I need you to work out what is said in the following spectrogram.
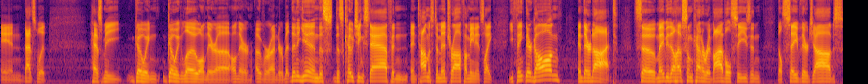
and that's what has me going going low on their uh, on their over under. But then again, this this coaching staff and and Thomas Dimitroff, I mean, it's like you think they're gone and they're not. So maybe they'll have some kind of revival season. They'll save their jobs,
